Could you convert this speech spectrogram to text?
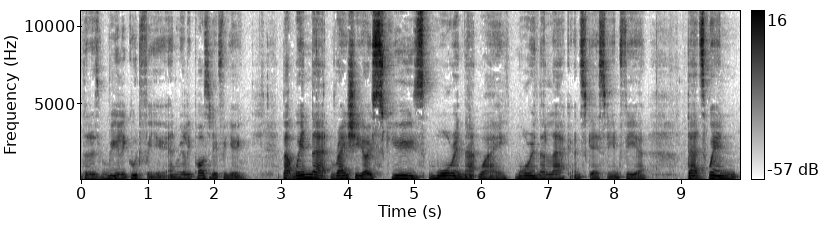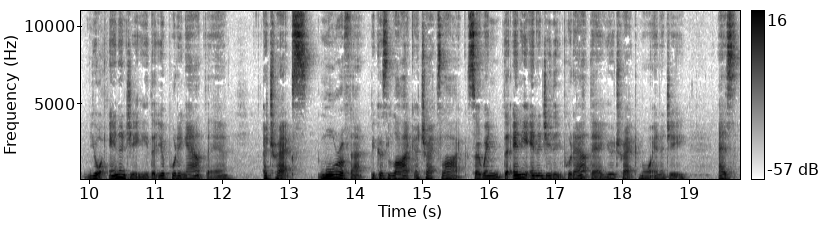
that is really good for you and really positive for you. But when that ratio skews more in that way, more in the lack and scarcity and fear, that's when your energy that you're putting out there attracts more of that because like attracts like. So when the any energy that you put out there, you attract more energy as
